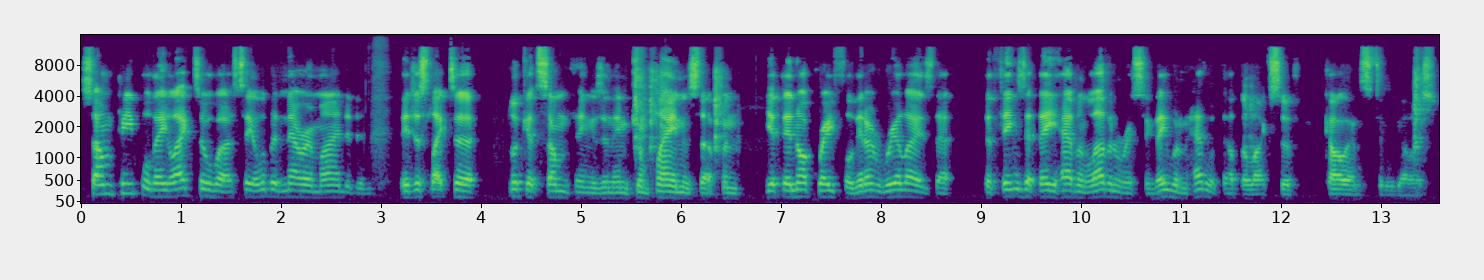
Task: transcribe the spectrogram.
some people they like to uh, say a little bit narrow-minded and they just like to look at some things and then complain and stuff, and yet they're not grateful. They don't realize that the things that they have in love and wrestling they wouldn't have without the likes of Karl Anderson and Gallows.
